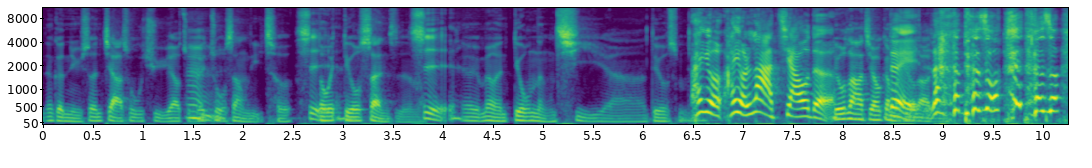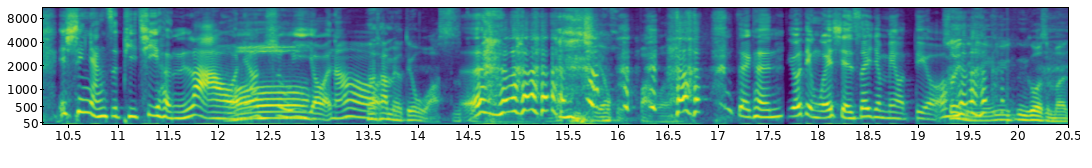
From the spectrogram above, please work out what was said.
那个女生嫁出去要准备坐上礼车，嗯是都会丢扇子？是，有没有人丢冷气呀、丢什么？还有还有辣椒的，丢辣椒干嘛对丢辣椒？，他说他说诶新娘子脾气很辣哦，哦你要注意哦。然后那他没有丢瓦斯，脾气很火爆啊。对，可能有点危险，所以就没有丢。所以你你遇遇过什么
